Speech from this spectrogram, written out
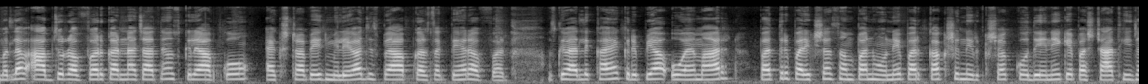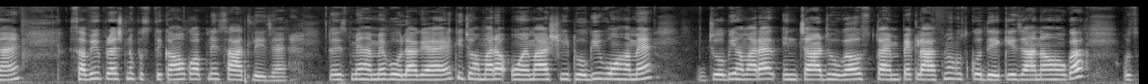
मतलब आप जो रफ वर्क करना चाहते हैं, उसके लिए आपको एक्स्ट्रा पेज मिलेगा जिस पे आप कर सकते हैं रफ वर्क उसके बाद लिखा है, कृपया ओएमआर पत्र परीक्षा संपन्न होने पर कक्ष निरीक्षक को देने के पश्चात ही जाएँ। सभी प्रश्न पुस्तिकाओं को अपने साथ ले जाएँ। तो इसमें हमें बोला गया है कि जो हमारा ओएमआर शीट होगी, वो हमें जो भी हमारा इंचार्ज होगा उस टाइम पे क्लास में उसको दे के जाना होगा। उस,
